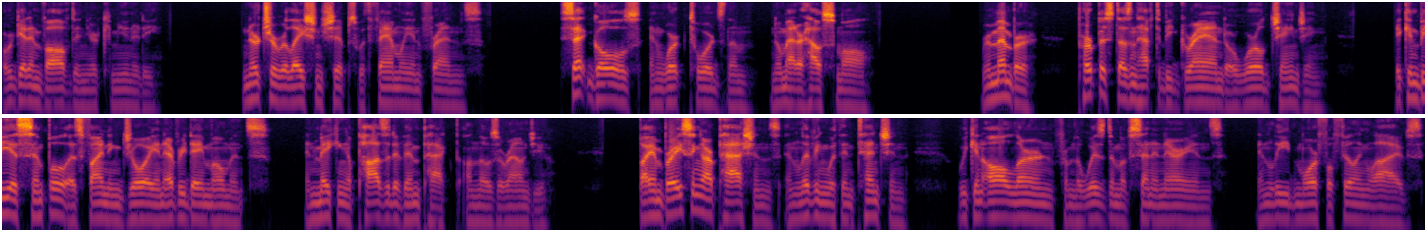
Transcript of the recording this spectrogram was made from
or get involved in your community. Nurture relationships with family and friends. Set goals and work towards them, no matter how small. Remember, Purpose doesn't have to be grand or world changing. It can be as simple as finding joy in everyday moments and making a positive impact on those around you. By embracing our passions and living with intention, we can all learn from the wisdom of centenarians and lead more fulfilling lives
